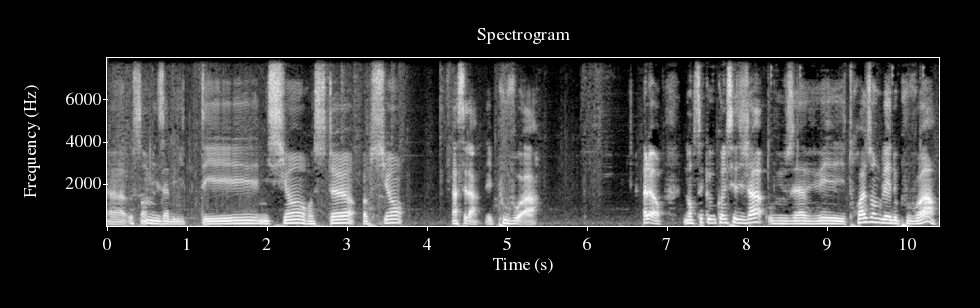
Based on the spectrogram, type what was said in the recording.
Euh, où sont mes habilités Mission, roster, options. Ah, c'est là, les pouvoirs. Alors, donc ce que vous connaissez déjà, vous avez trois onglets de pouvoirs.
